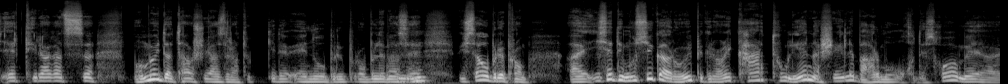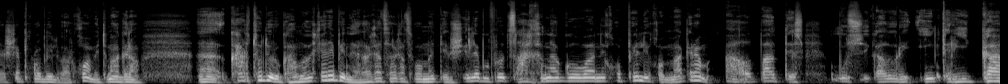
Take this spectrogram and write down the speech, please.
ერთი რაღაც მომივიდა თავში აზრად კიდე ენობრივ პრობლემაზე. ვისაუბრებ რომ აი ისეთი მუსიკა რო ვიფიქრე, რომ ქართული ენა შეიძლება არ მოუხდეს, ხო? მე შეპყრობილი ვარ ხო ამით, მაგრამ ქართული რო გამოიყენებინა რაღაც რაღაც მომენტებში შეიძლება უფრო წახნაგოვანი ყოფილიყო, მაგრამ ალბათ ეს მუსიკალური ინტრიგა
